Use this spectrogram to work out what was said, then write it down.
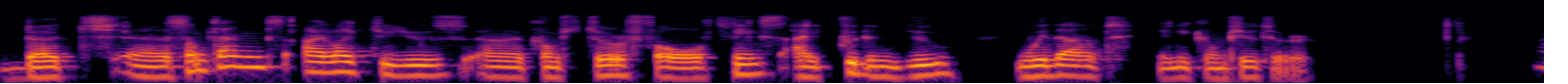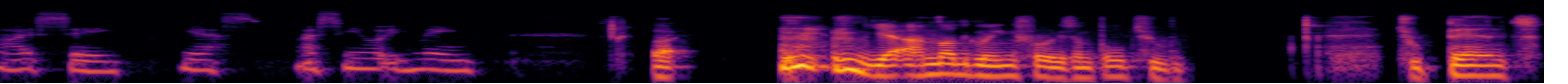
but uh, sometimes I like to use a computer for things I couldn't do without any computer. I see. Yes, I see what you mean. But yeah, I'm not going, for example, to to paint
